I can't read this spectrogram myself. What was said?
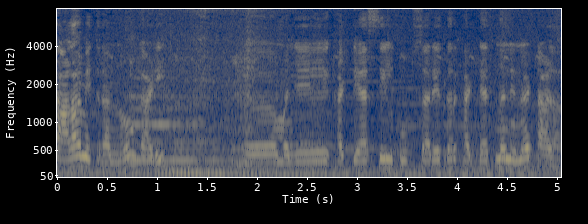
टाळा मित्रांनो गाडी. म्हणजे खड्डे असतील खूप सारे तर खड्ड्यातनं नेणं टाळा.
